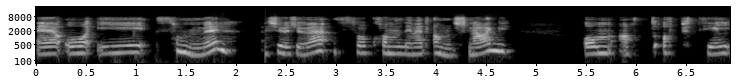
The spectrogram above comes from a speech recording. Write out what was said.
eh, og i sommer 2020 så kom de med et anslag om at opptil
